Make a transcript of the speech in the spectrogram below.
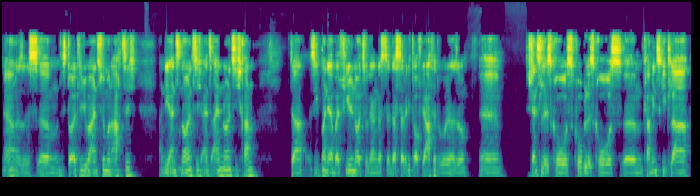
ja, also ist, ähm, ist deutlich über 1,85 an die 1,90, 1,91 ran. Da sieht man ja bei vielen Neuzugängen, dass, dass da wirklich drauf geachtet wurde. Also äh, Stenzel ist groß, Kobel ist groß, ähm, Kaminski klar,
